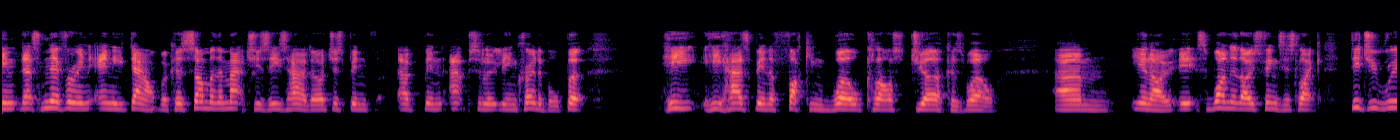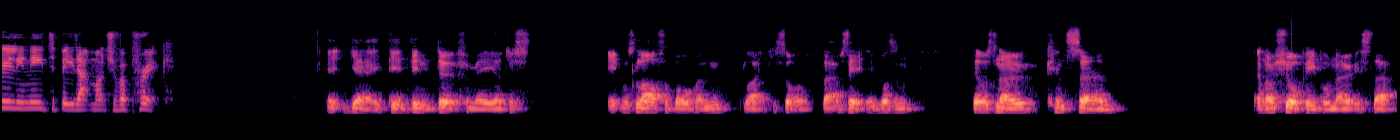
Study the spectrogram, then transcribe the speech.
in. That's never in any doubt because some of the matches he's had are just been have been absolutely incredible. But he he has been a fucking world class jerk as well. Um, you know, it's one of those things. It's like, did you really need to be that much of a prick? it, yeah, it did, didn't do it for me. I just, it was laughable and like you sort of that was it. It wasn't, there was no concern, and I'm sure people noticed that.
